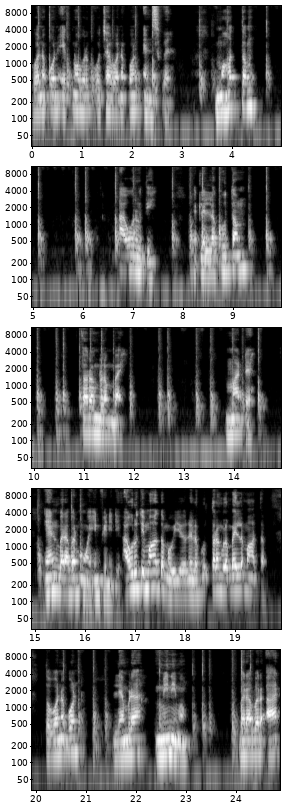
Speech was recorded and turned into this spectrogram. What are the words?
વન અપોન એકનો વર્ગ ઓછા વન અપોન એન સ્ક્વેર. મહત્તમ આવૃત્તિ એટલે લઘુત્તમ તરંગ લંબાઈ માટે એન બરાબર શું હોય? ઇન્ફિનિટી. આવૃત્તિ મહત્તમ હોવી જોઈએ અને લઘુ તરંગ લંબાઈ મહત્તમ. તો વન અપોન લેમડા મિનિમમ બરાબર આર.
